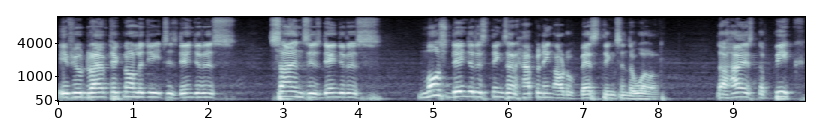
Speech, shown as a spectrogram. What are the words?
If you drive technology, it is dangerous. Science is dangerous. Most dangerous things are happening out of best things in the world. The highest, the peak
